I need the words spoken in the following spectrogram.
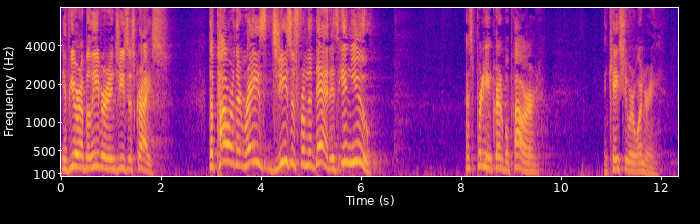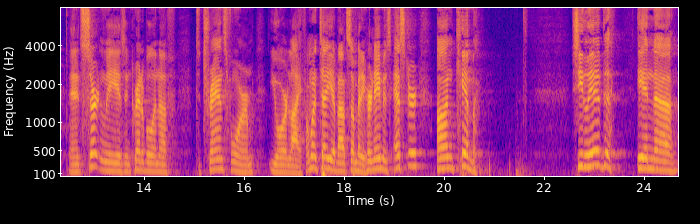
if you're a believer in Jesus Christ. The power that raised Jesus from the dead is in you. That's pretty incredible power, in case you were wondering. And it certainly is incredible enough to transform your life. I'm going to tell you about somebody. Her name is Esther Ahn Kim. She lived in uh,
